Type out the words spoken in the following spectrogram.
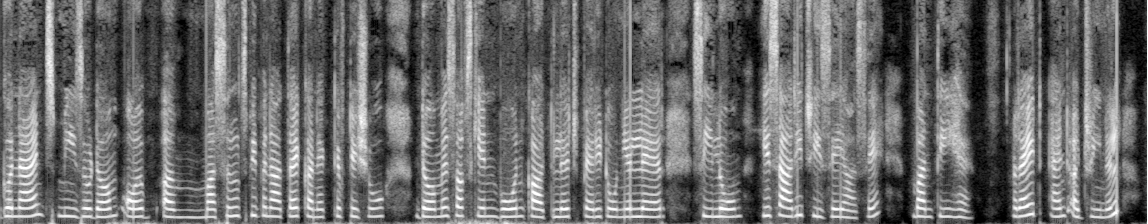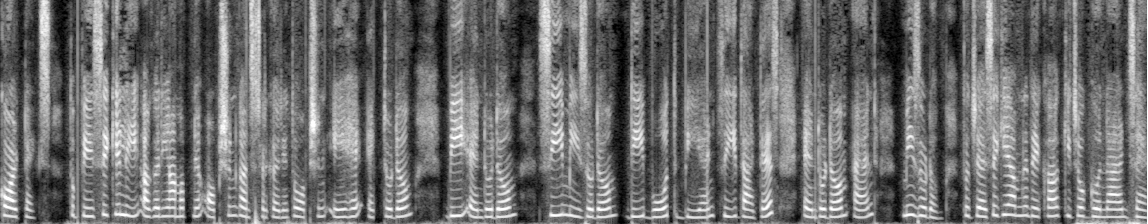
गोनैड्स मीजोडर्म और मसल्स uh, भी बनाता है connective tissue dermis of skin bone cartilage peritoneal layer coelom ये सारी चीज़ें यहाँ से बनती हैं राइट एंड अड्रीनल कॉर्टेक्स तो बेसिकली अगर यहाँ हम अपने ऑप्शन कंसिडर करें तो ऑप्शन ए है ectoderm B endoderm C mesoderm D both B and C that is endoderm and mesoderm तो जैसे कि हमने देखा कि जो गोनैड्स हैं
